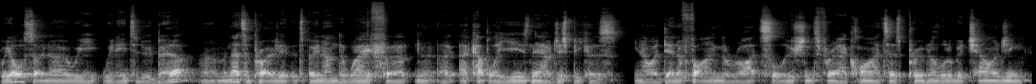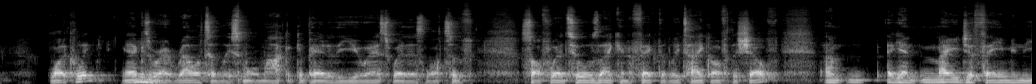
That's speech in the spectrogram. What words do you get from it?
We also know we, we need to do better. Um, and that's a project that's been underway for you know, a, a, couple of years now, just because, you know, identifying the right solutions for our clients has proven a little bit challenging locally, yeah, because mm. we're a relatively small market compared to the US, where there's lots of software tools they can effectively take off the shelf. Um, again, major theme in the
